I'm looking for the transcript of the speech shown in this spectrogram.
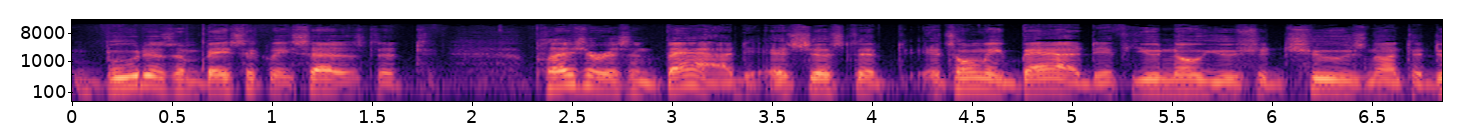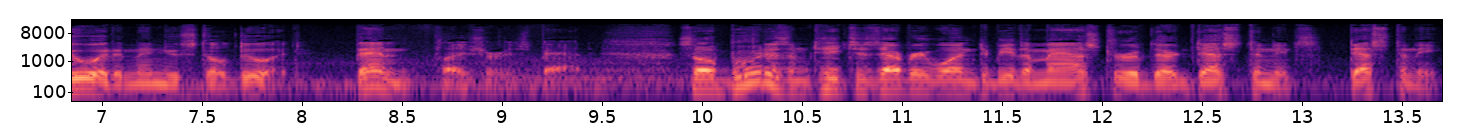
Buddhism basically says that pleasure isn't bad. It's just that it's only bad if you know you should choose not to do it and then you still do it then pleasure is bad. So Buddhism teaches everyone to be the master of their destinies, destiny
